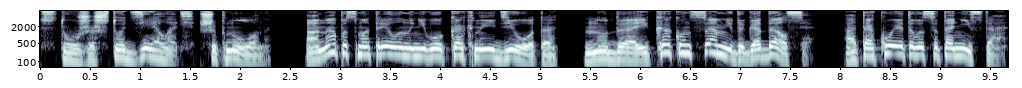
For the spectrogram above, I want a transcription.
«Стужа, что делать?» – шепнул он. Она посмотрела на него, как на идиота. Ну да, и как он сам не догадался? Атакуй этого сатаниста!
